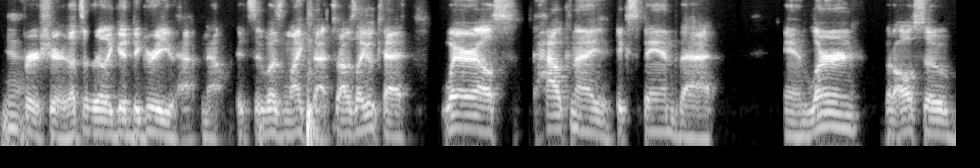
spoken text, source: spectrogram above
Yeah. For sure. That's a really good degree you have. No, it's, it wasn't like that. So I was like, okay, where else, how can I expand that and learn but also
